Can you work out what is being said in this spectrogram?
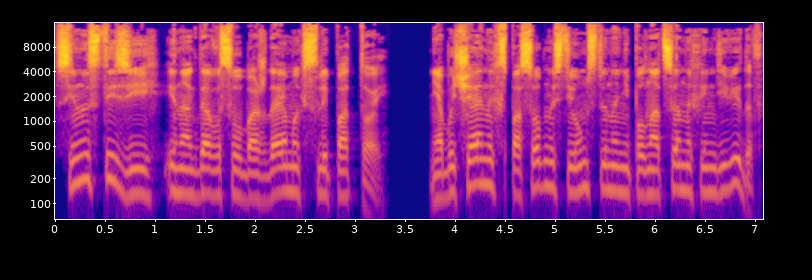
синестезий, иногда высвобождаемых слепотой, необычайных способностей умственно неполноценных индивидов,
